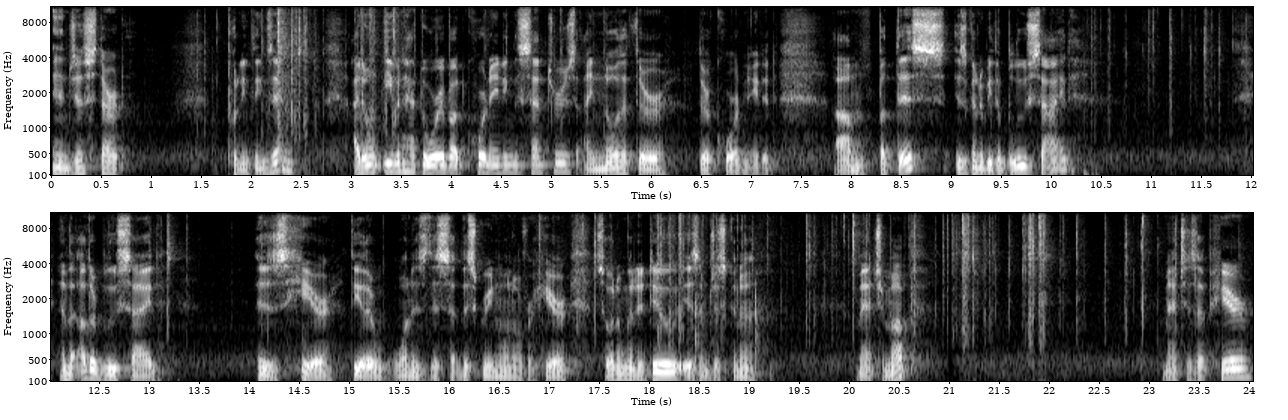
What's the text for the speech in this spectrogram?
and just start putting things in. I don't even have to worry about coordinating the centers. I know that they're, they're coordinated. Um, but this is going to be the blue side. And the other blue side is here. The other one is this, this green one over here. So what I'm going to do is I'm just going to match them up. Matches up here.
